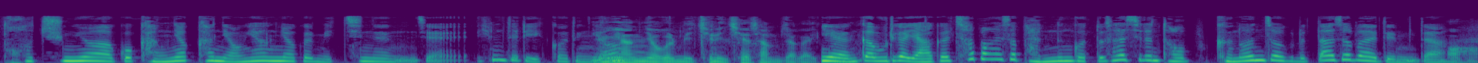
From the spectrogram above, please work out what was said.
더 중요하고 강력한 영향력을 미치는 이제 힘들이 있거든요. 영향력을 미치는 제3자가 있고. 예, 그러니까 우리가 약을 처방해서 받는 것도 사실은 더 근원적으로 따져봐야 됩니다. 어허.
